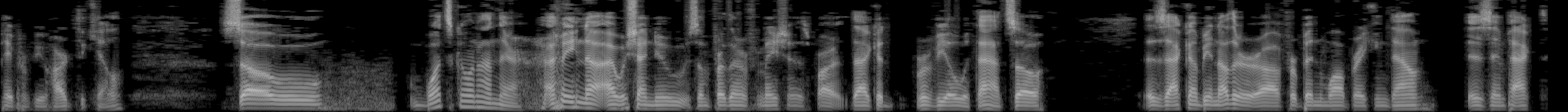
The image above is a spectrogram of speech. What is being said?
pay per view, hard to kill. So, what's going on there? I mean, uh, I wish I knew some further information as far that I could reveal with that. So, is that going to be another uh, Forbidden Wall breaking down? Is Impact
